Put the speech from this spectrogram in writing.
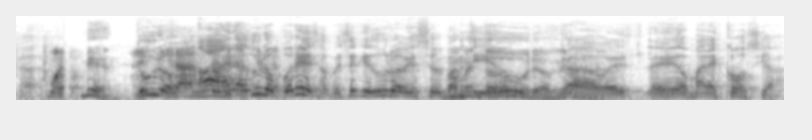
Claro. Bueno, Bien. eh, Duro. era ah, era que duro por eso. Pensé que duro había sido el Momento partido. duro, claro. es- le había ido mal a Escocia.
